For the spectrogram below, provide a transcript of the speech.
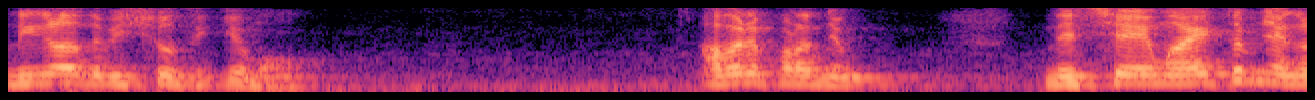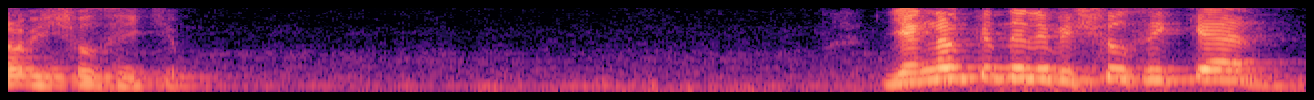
നിങ്ങളത് വിശ്വസിക്കുമോ? അവർ പറഞ്ഞു നിശ്ചയമായിട്ടും ഞങ്ങൾ വിശ്വസിക്കും. ഞങ്ങൾക്ക് നിന്നെ വിശ്വസിക്കാൻ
